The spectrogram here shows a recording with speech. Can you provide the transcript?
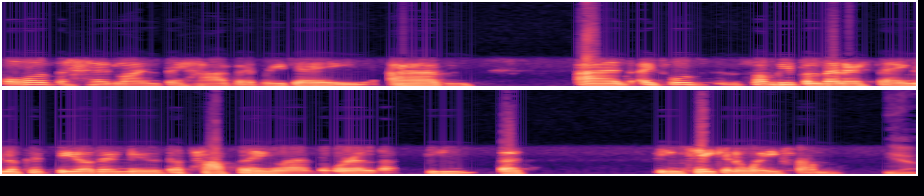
all of the headlines they have every day. Um, and I suppose some people then are saying, look at the other news that's happening around the world that's being that's being taken away from. Yeah.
